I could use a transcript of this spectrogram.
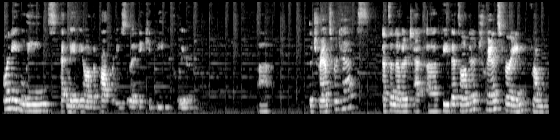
or any liens that may be on the property so that it can be cleared. Uh, the transfer tax, that's another uh, fee that's on there, transferring from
